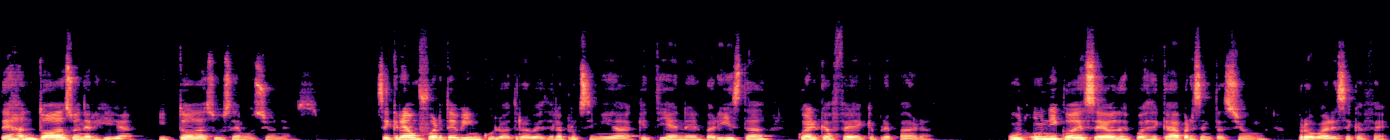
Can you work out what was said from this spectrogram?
Dejan toda su energía y todas sus emociones. Se crea un fuerte vínculo a través de la proximidad que tiene el barista con el café que prepara. Un único deseo después de cada presentación, probar ese café.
